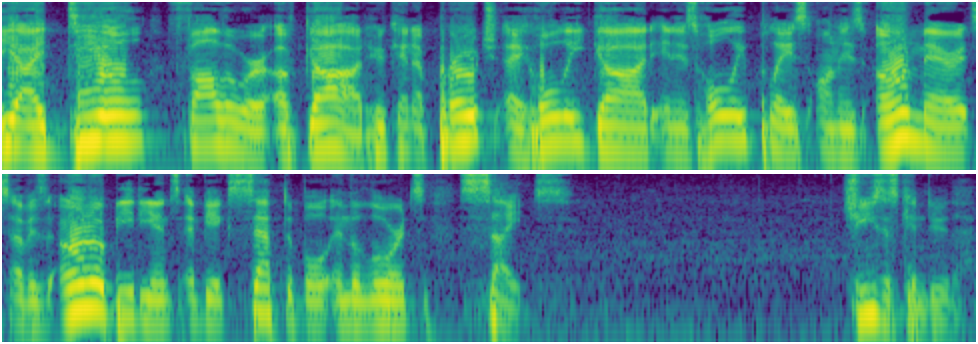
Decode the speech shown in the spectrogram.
the ideal follower of God who can approach a holy God in his holy place on his own merits of his own obedience and be acceptable in the Lord's sight. Jesus can do that.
